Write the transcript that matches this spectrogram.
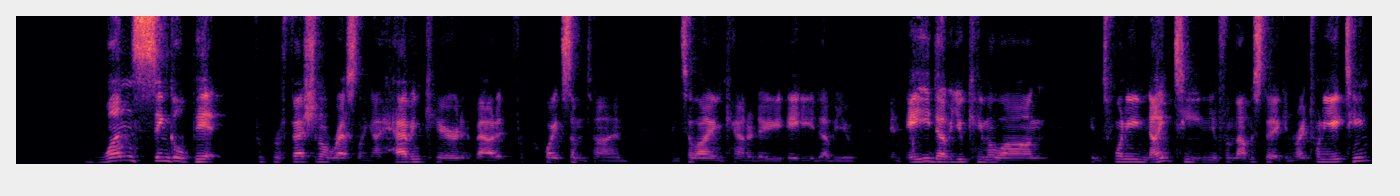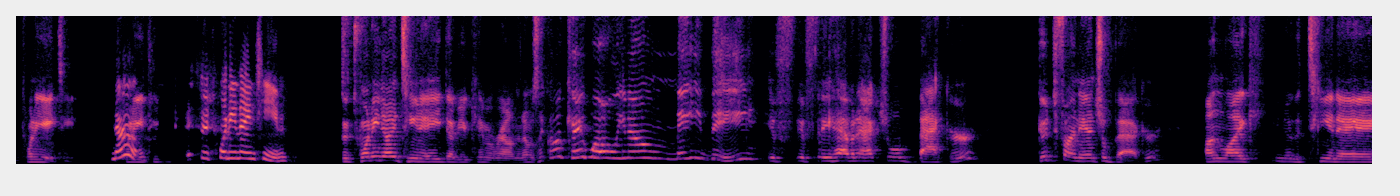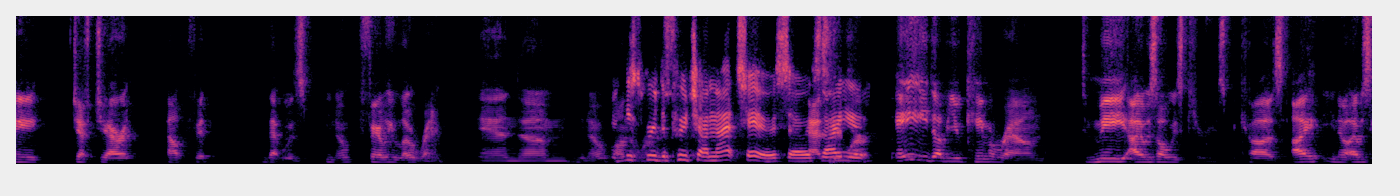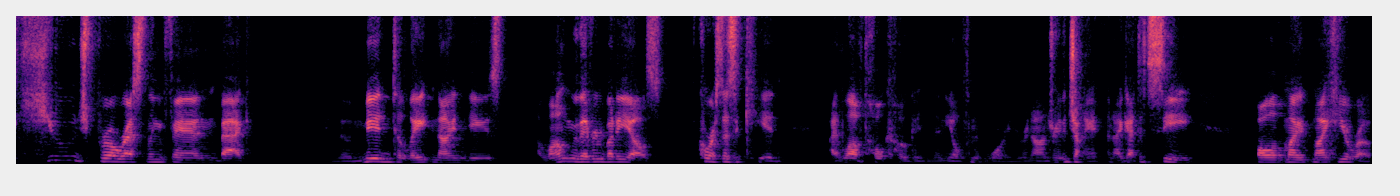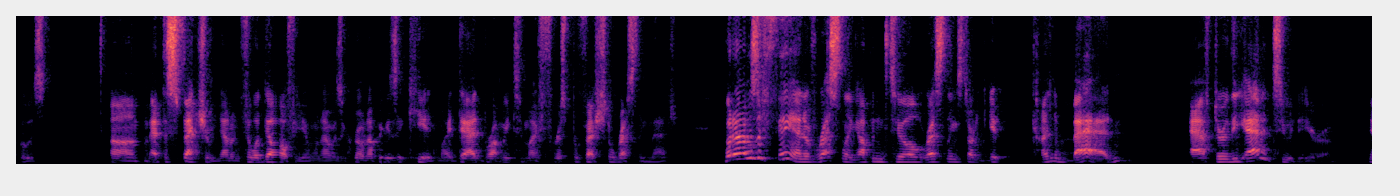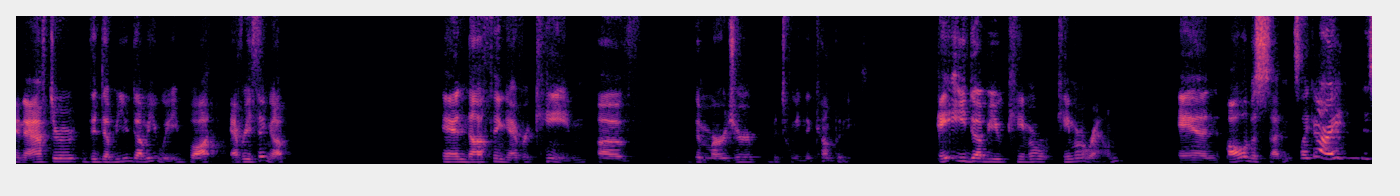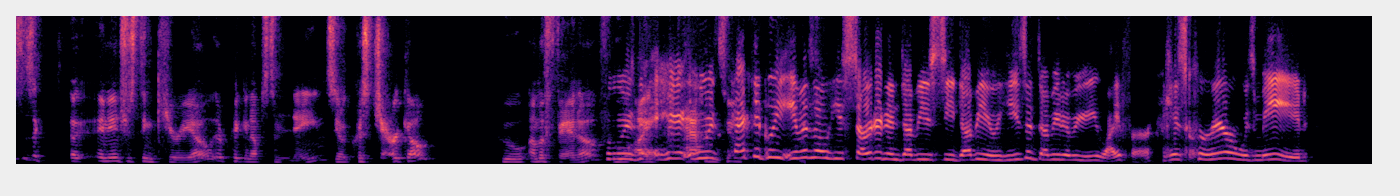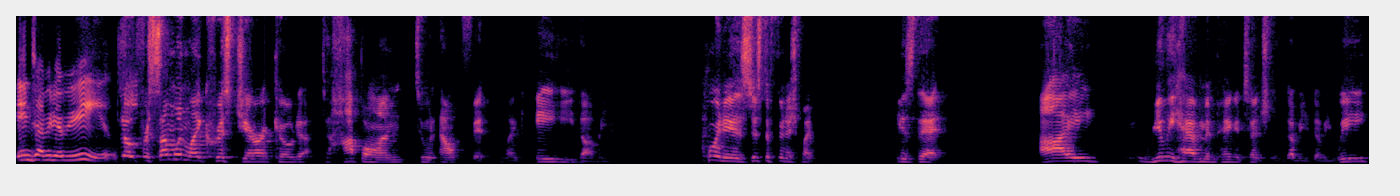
one single bit for professional wrestling. I haven't cared about it for quite some time until I encountered AEW. And AEW came along in 2019, if I'm not mistaken, right? 2018? 2018. No, 2018. it's 2019. So 2019 AEW came around, and I was like, okay, well, you know, maybe if if they have an actual backer, good financial backer, unlike you know the TNA Jeff Jarrett outfit that was you know fairly low rent, and um, you know on He screwed the pooch on that too, so it's not you. AEW came around. To me, I was always curious because I, you know, I was a huge pro wrestling fan back in the mid to late 90s, along with everybody else. Of course, as a kid, I loved Hulk Hogan and the Ultimate Warrior and Andre the Giant, and I got to see all of my my heroes um, at the Spectrum down in Philadelphia when I was growing up as a kid. My dad brought me to my first professional wrestling match, but I was a fan of wrestling up until wrestling started to get kind of bad after the Attitude Era and after the WWE bought everything up, and nothing ever came of the merger between the companies. AEW came came around, and all of a sudden, it's like, all right, this is a, a- an interesting curio. They're picking up some names. You know, Chris Jericho, who I'm a fan of. Who is I he, who is technically, even though he started in WCW, he's a WWE lifer. His career was made in. WWE. So for someone like Chris Jericho to, to hop on to an outfit like AEW, point is just to finish my point is that I really haven't been paying attention to WWE.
